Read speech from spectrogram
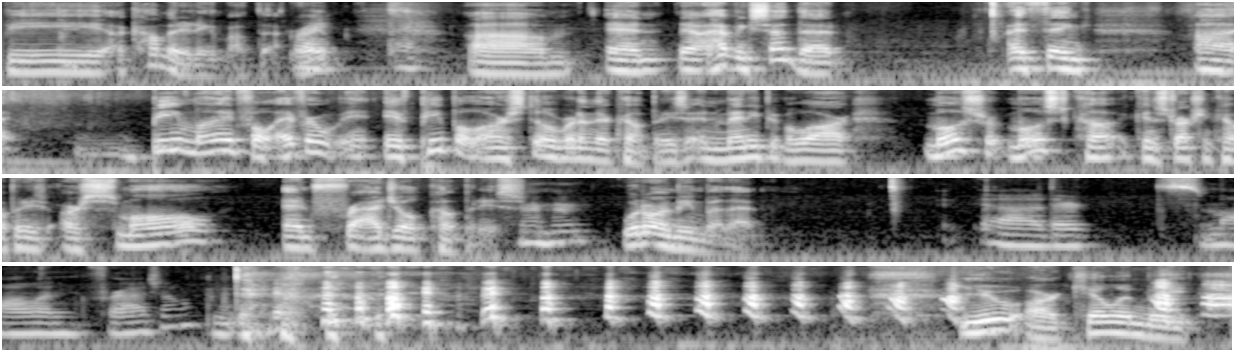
be accommodating about that, right? Right. Um, and now, having said that, I think uh, be mindful. Every if people are still running their companies, and many people are, most most co- construction companies are small and fragile companies. What do I mean by that? Uh, they're small and fragile. You are killing me.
